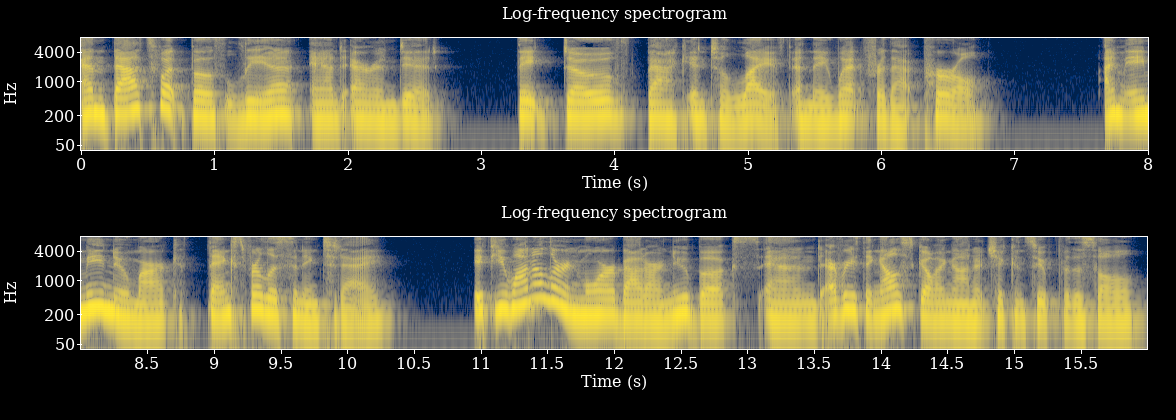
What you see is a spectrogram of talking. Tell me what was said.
And that's what both Leah and Erin did. They dove back into life and they went for that pearl. I'm Amy Newmark. Thanks for listening today. If you want to learn more about our new books and everything else going on at Chicken Soup for the Soul,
